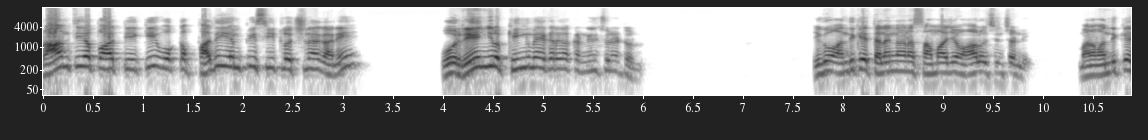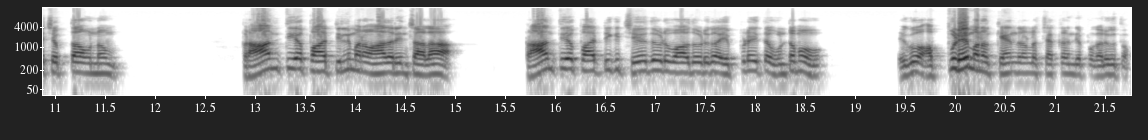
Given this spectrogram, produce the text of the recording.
ప్రాంతీయ పార్టీకి ఒక పది ఎంపీ సీట్లు వచ్చినా కానీ ఓ రేంజ్లో కింగ్ మేకర్గా అక్కడ నిల్చునేటోళ్ళు. ఇగో అందుకే తెలంగాణ సమాజం ఆలోచించండి. మనం అందుకే చెప్తా ఉన్నాం ప్రాంతీయ పార్టీని మనం ఆదరించాలా? ప్రాంతీయ పార్టీకి చేదోడు వాదోడుగా ఎప్పుడైతే ఉంటామో ఇగో అప్పుడే మనం కేంద్రంలో చక్రం చెప్పగలుగుతాం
